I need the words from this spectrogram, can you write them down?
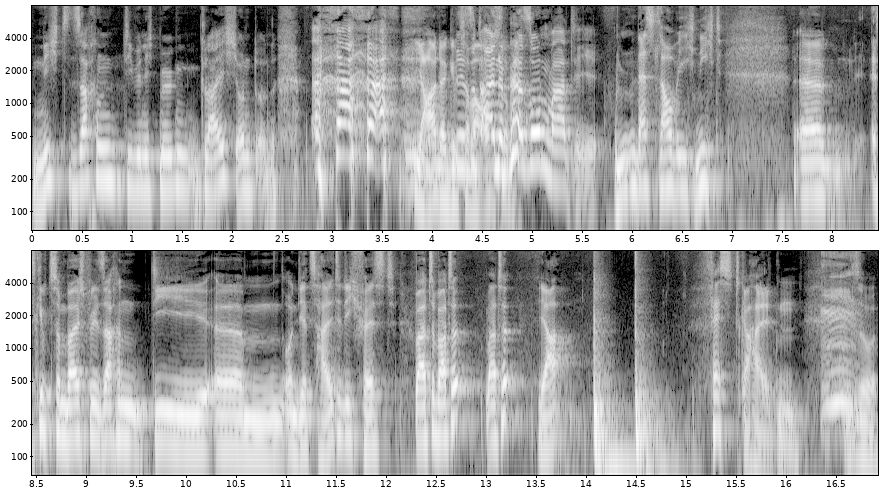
nicht Sachen, die wir nicht mögen, gleich und, und Ja, da gibt's wir aber sind auch eine so Person, Marty. Das glaube ich nicht. Äh, es gibt zum Beispiel Sachen, die, ähm, und jetzt halte dich fest, Warte, warte, warte. ja, festgehalten. So.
